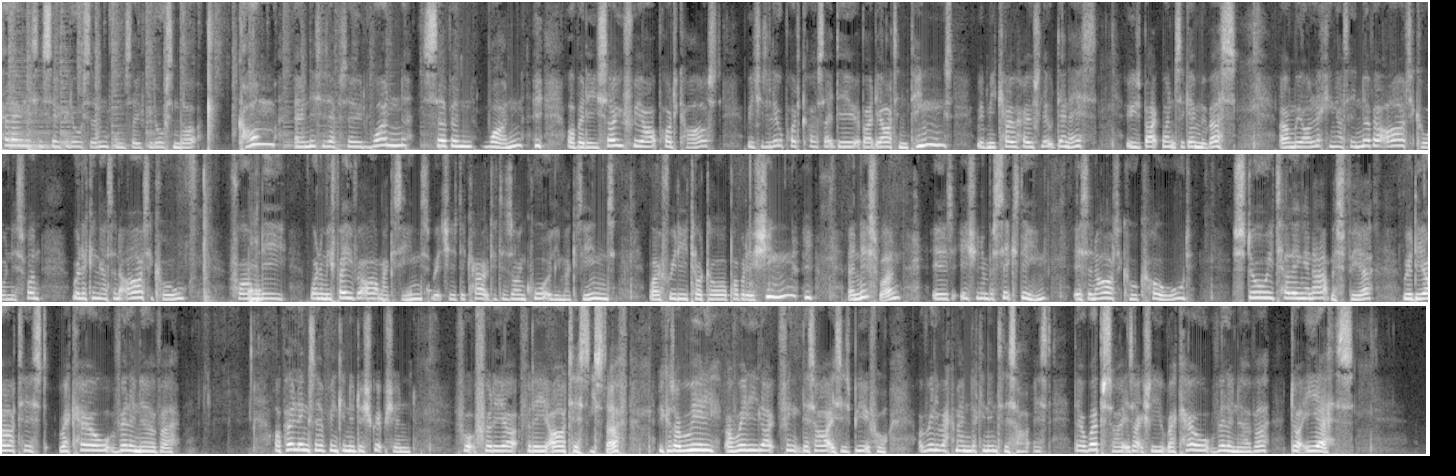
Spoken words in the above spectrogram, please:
Hello, this is Sophie Dawson from sophiedawson.com, and this is episode 171 of the So Free Art podcast, which is a little podcast I do about the art and things with my co host, Little Dennis, who's back once again with us. And we are looking at another article on this one. We're looking at an article from the one of my favourite art magazines, which is the Character Design Quarterly magazines by 3dtotal Publishing. And this one is issue number 16. It's an article called Storytelling and Atmosphere with the artist Raquel Villanueva. I'll put links and everything in the description for for the uh, for the artist and stuff because I really I really like think this artist is beautiful. I really recommend looking into this artist. Their website is actually raquelvillanueva.es,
